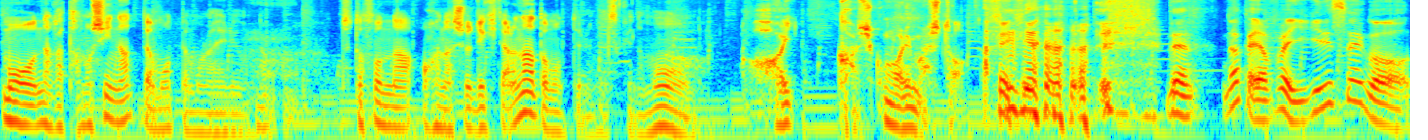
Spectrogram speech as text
もうなんか楽しいなって思ってもらえるようなちょっとそんなお話をできたらなと思ってるんですけども。はいかしこまりました。でなんかやっぱりイギリス英語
